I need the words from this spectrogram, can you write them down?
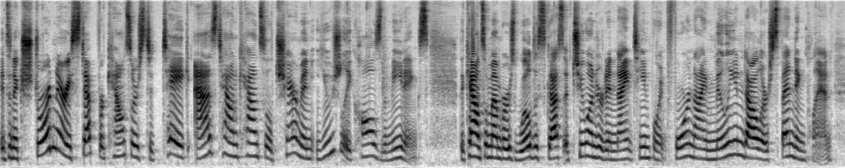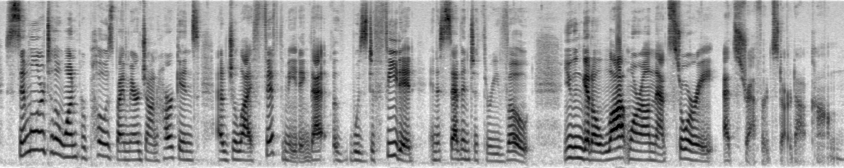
It's an extraordinary step for councilors to take as Town Council chairman usually calls the meetings. The council members will discuss a $219.49 million spending plan, similar to the one proposed by Mayor John Harkins at a July 5th meeting that was defeated in a 7 to 3 vote. You can get a lot more on that story at StratfordStar.com.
